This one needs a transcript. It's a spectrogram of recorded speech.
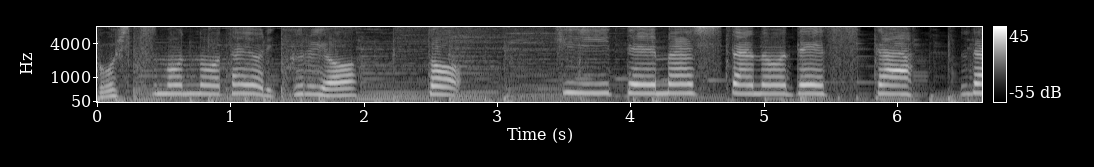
ご質問のお便り来るよと聞いてましたのです。から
